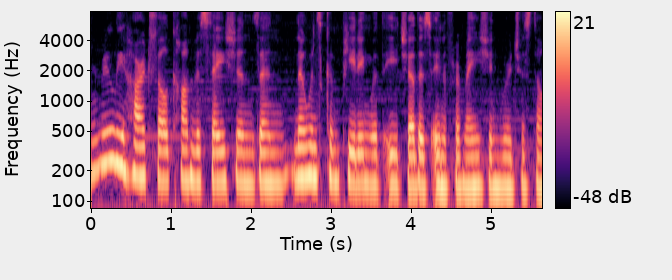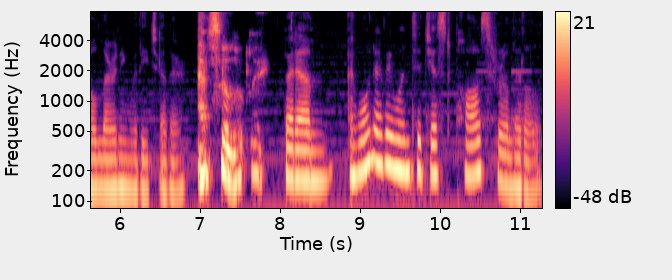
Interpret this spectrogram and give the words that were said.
really heartfelt conversations, and no one's competing with each other's information. We're just all learning with each other. Absolutely. But um, I want everyone to just pause for a little.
